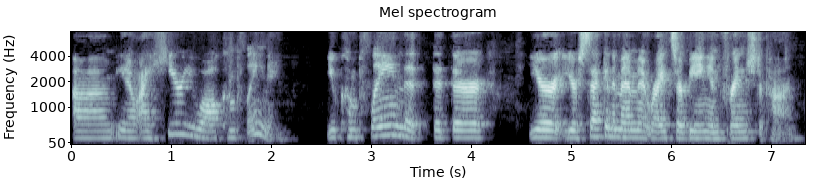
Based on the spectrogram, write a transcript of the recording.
um, you know i hear you all complaining. You complain that that their your your second amendment rights are being infringed upon.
